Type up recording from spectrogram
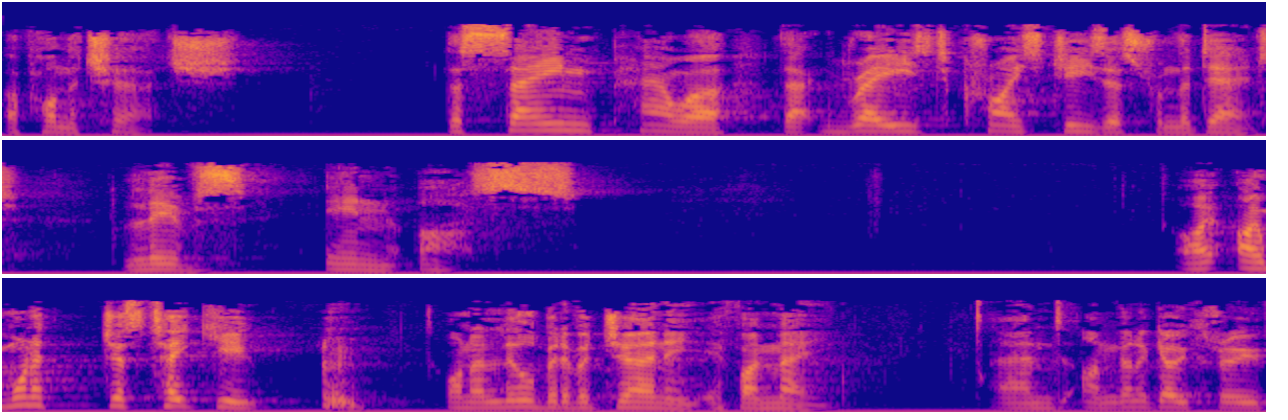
upon the church. The same power that raised Christ Jesus from the dead lives in us. I, I want to just take you on a little bit of a journey, if I may. And I'm going to go through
